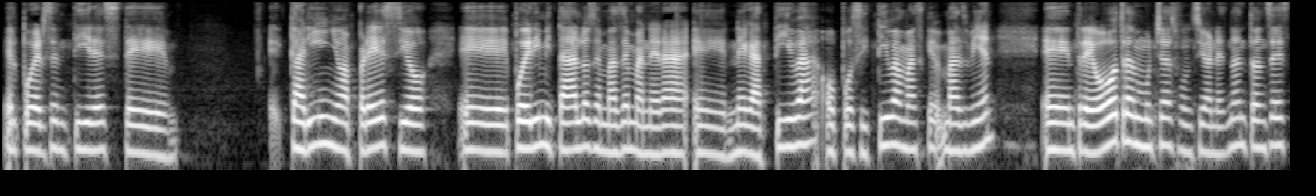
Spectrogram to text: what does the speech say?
el poder sentir este eh, cariño, aprecio, eh, poder imitar a los demás de manera negativa o positiva más que más bien, entre otras muchas funciones, ¿no? Entonces,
